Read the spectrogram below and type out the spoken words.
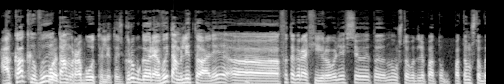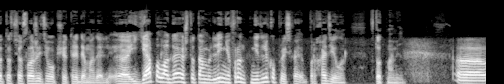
А как вы вот. там работали? То есть, грубо говоря, вы там летали, э, фотографировали все это, ну, чтобы для потом, потом, чтобы это все сложить в общую 3D-модель. Э, я полагаю, что там линия фронта недалеко проходила в тот момент. Э,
